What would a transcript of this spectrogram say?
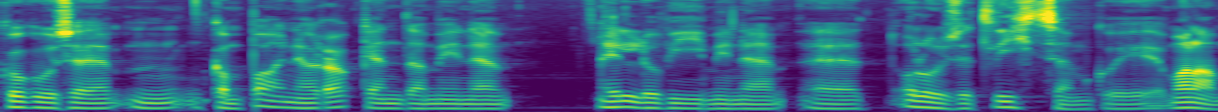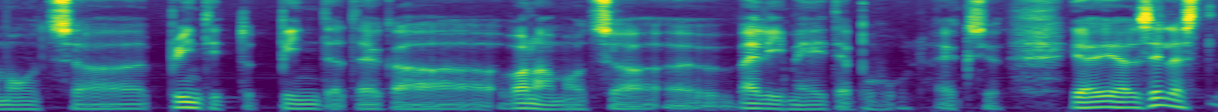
kogu see mm, kampaania rakendamine elluviimine eh, oluliselt lihtsam kui vanamoodsa prinditud pindadega vanamoodsa eh, välimeedia puhul, eks ju. ja, ja sellest,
